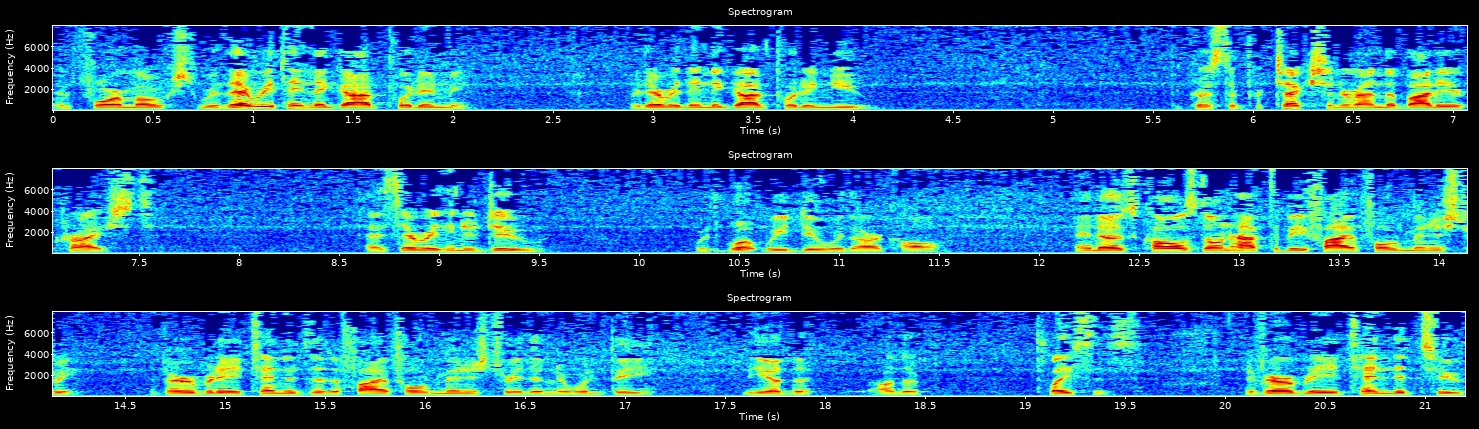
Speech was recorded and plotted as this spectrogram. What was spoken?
and foremost with everything that God put in me, with everything that God put in you. Because the protection around the body of Christ has everything to do with what we do with our call. And those calls don't have to be fivefold ministry. If everybody attended to the fivefold ministry, then there wouldn't be the other, other places. If everybody attended to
